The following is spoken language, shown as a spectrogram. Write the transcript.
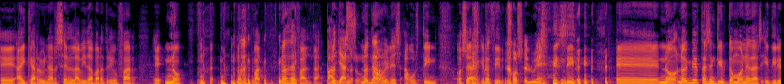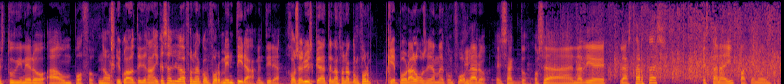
eh, hay que arruinarse en la vida para triunfar. Eh, no, no, hace falta. No, hace falta. Payaso, No, no te no. arruines, Agustín. O sea, quiero decir... José Luis. sí. Eh, no, no inviertas en criptomonedas y tires tu dinero a un pozo. No, y cuando te digan hay que salir de la zona de confort, mentira. Mentira. José Luis, quédate en la zona de confort, que por algo se llama de confort. Claro, exacto. O sea, nadie... Las zarzas están ahí para que no entres.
